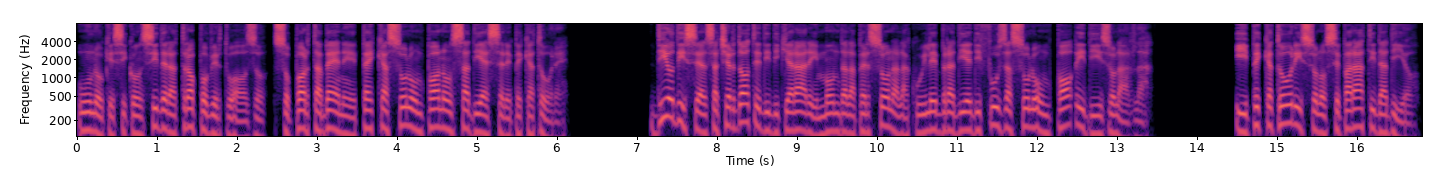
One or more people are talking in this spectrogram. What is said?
uno che si considera troppo virtuoso, sopporta bene e pecca solo un po' non sa di essere peccatore. Dio disse al sacerdote di dichiarare immonda la persona la cui lebbra di è diffusa solo un po' e di isolarla. I peccatori sono separati da Dio.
